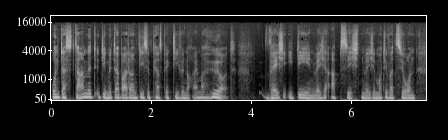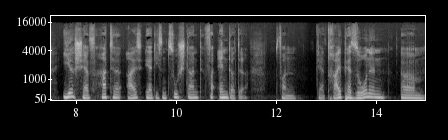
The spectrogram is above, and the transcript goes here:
und dass damit die Mitarbeiterin diese Perspektive noch einmal hört. Welche Ideen, welche Absichten, welche Motivation ihr Chef hatte, als er diesen Zustand veränderte. Von der drei Personen ähm,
